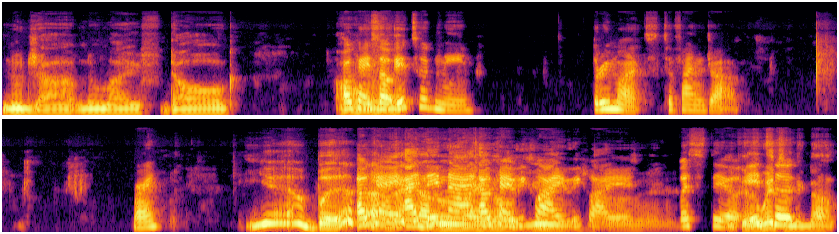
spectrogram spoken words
New job, new life, dog. Okay, of so it took me three months to find a job. Right? Yeah, but Okay, I did not- like okay, on be quiet, be you know quiet. But still, it went to took McDonald's.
